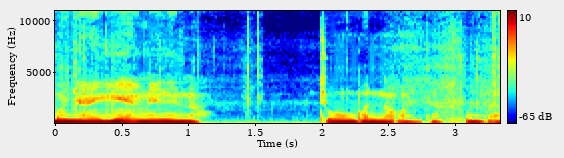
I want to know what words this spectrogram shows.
มันใหญ่แห้งแน่เลยเนาะจูมบนหน่อยจ้ะคุณจ้ะ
